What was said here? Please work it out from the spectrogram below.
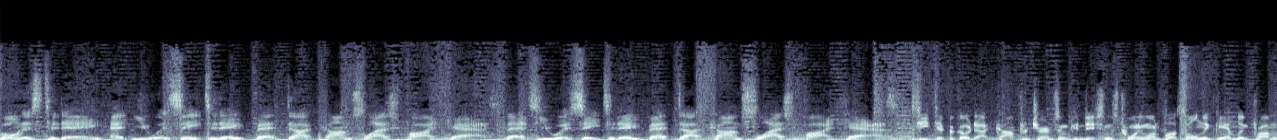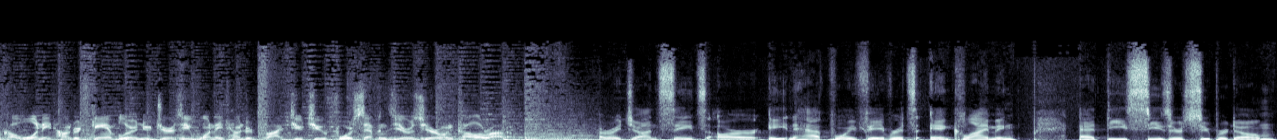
bonus today at usatodaybet.com slash podcast. That's usatodaybet.com slash podcast. See Tipico.com for terms and conditions. 21 plus only. Gambling problem? Call 1-800-GAMBLER in New Jersey. 1-800-522-4700 in Colorado. All right, John. Saints are eight and a half point favorites and climbing at the Caesar Superdome.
